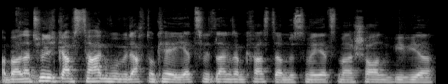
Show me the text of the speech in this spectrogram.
Aber natürlich gab es Tage, wo wir dachten, okay, jetzt wird langsam krass, da müssen wir jetzt mal schauen, wie wir,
